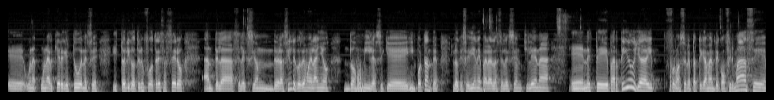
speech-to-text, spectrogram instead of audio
eh, una- un arquero que estuvo en ese histórico triunfo 3 a 0 ante la selección de Brasil, recordemos el año 2000. Así que importante lo que se viene para la selección chilena en este partido. Ya hay formaciones prácticamente confirmadas. eh,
